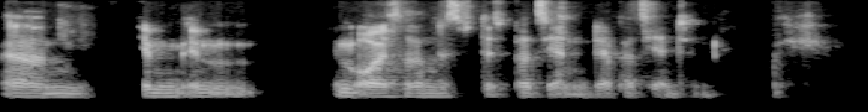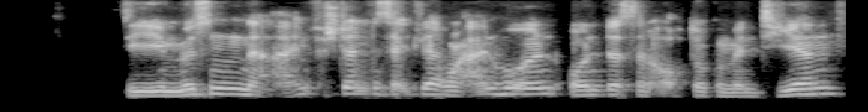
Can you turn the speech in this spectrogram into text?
ähm, im, im, im Äußeren des, des Patienten, der Patientin. Sie müssen eine Einverständniserklärung einholen und das dann auch dokumentieren,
